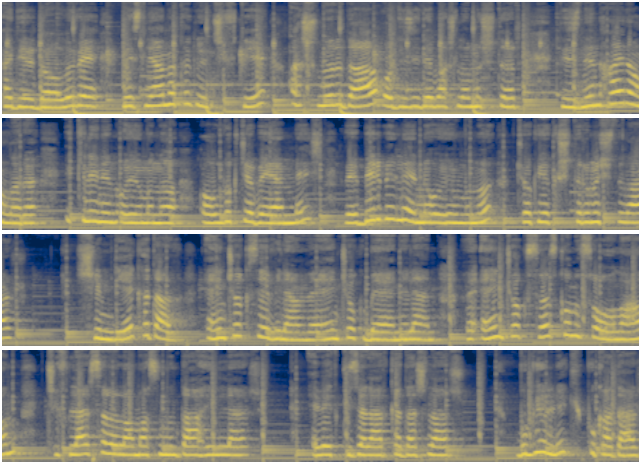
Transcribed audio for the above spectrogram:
Kadir Doğulu ve Neslihan Atagül çifti aşkları da o dizide başlamıştır. Dizinin hayranları ikilinin uyumunu oldukça beğenmiş ve birbirlerine uyumunu çok yakıştırmıştılar. Şimdiye kadar en çok sevilen ve en çok beğenilen ve en çok söz konusu olan çiftler sıralamasını dahiller. Evet güzel arkadaşlar. Bugünlük bu kadar.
